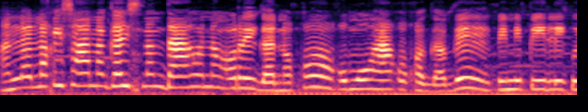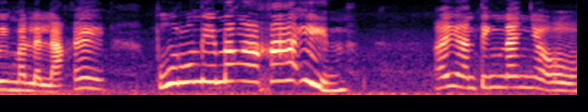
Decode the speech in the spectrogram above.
Ang lalaki sana guys ng dahon ng oregano ko. Kumuha ko kagabi. Pinipili ko yung malalaki. Puro may mga kain. Ayan, tingnan nyo, oh.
